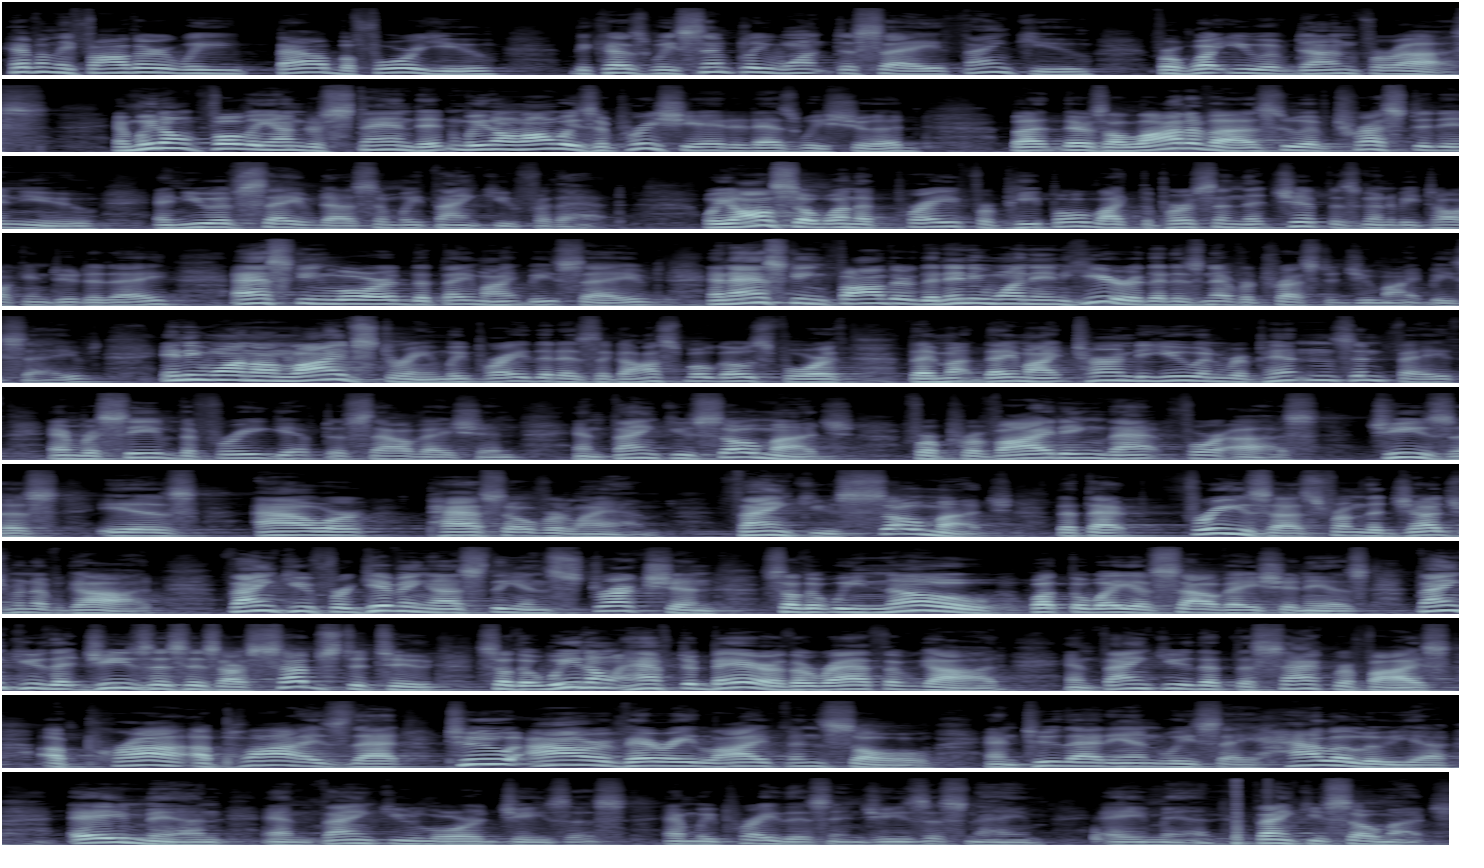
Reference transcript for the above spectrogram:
Heavenly Father, we bow before you because we simply want to say thank you for what you have done for us. And we don't fully understand it, and we don't always appreciate it as we should, but there's a lot of us who have trusted in you, and you have saved us, and we thank you for that. We also want to pray for people like the person that Chip is going to be talking to today, asking, Lord, that they might be saved, and asking, Father, that anyone in here that has never trusted you might be saved. Anyone on live stream, we pray that as the gospel goes forth, they might, they might turn to you in repentance and faith and receive the free gift of salvation. And thank you so much for providing that for us. Jesus is our Passover lamb. Thank you so much that that frees us from the judgment of God. Thank you for giving us the instruction so that we know what the way of salvation is. Thank you that Jesus is our substitute so that we don't have to bear the wrath of God. And thank you that the sacrifice applies that to our very life and soul. And to that end, we say, Hallelujah Amen. And thank you, Lord Jesus. And we pray this in Jesus' name. Amen. Thank you so much.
